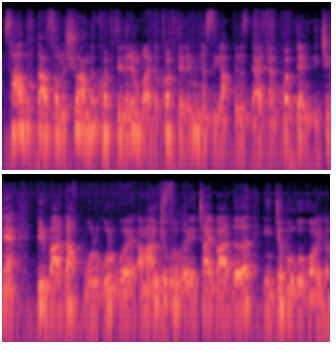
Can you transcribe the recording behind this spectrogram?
Saldıktan sonra şu anda köftelerim vardı. Köftelerimi nasıl yaptınız dersen köftenin içine bir bardak bulgur e, aman İnce bir su, bulgur. e, çay bardağı ince bulgur koydum.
